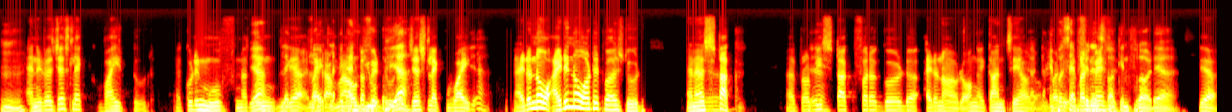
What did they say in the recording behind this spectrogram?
Hmm. and it was just like white, dude. I couldn't move, nothing. like Yeah, like, I'm light out of you- it, dude. yeah. It's just like white. Yeah. I don't know. I didn't know what it was, dude. And I was Yeah. stuck. I probably Yeah. stuck for a good, uh, I don't know how long. I can't say how yeah long. time but but perception is mes- fucking flawed. Yeah. Yeah.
